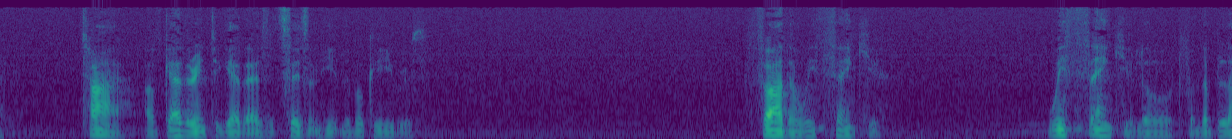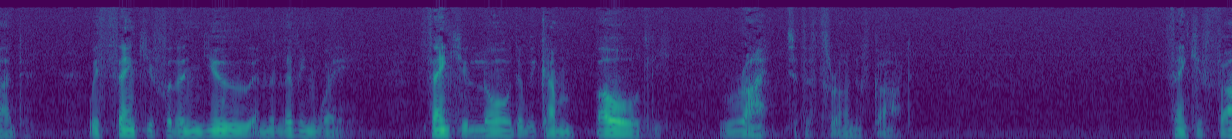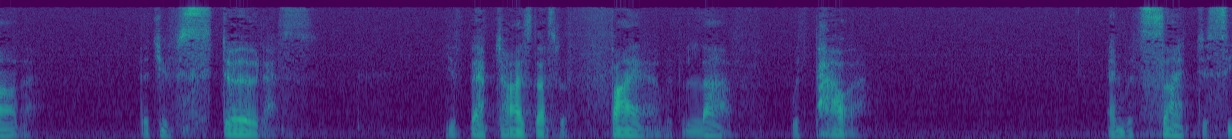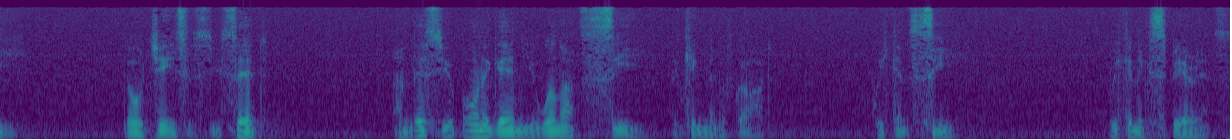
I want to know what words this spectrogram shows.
tire of gathering together, as it says in he- the book of Hebrews. Father, we thank you. We thank you, Lord, for the blood. We thank you for the new and the living way. Thank you, Lord, that we come boldly right to the throne of God. Thank you, Father, that you've stirred us. You've baptized us with fire, with love, with power, and with sight to see. Lord Jesus, you said, unless you're born again, you will not see the kingdom of God. We can see. We can experience.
